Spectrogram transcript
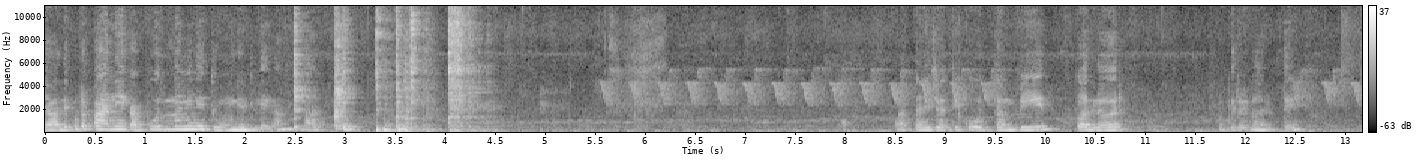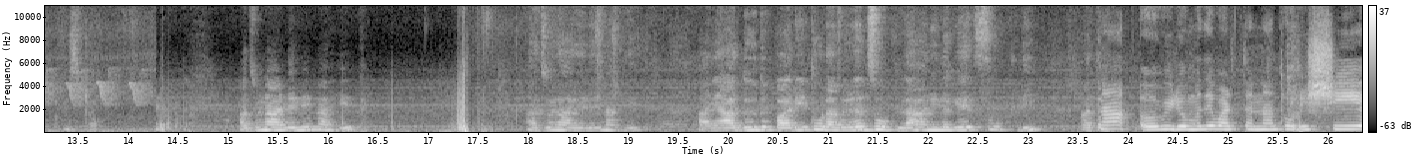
हे याच्यामध्ये कुठं पाणी आहे का? पूर्ण मी नितळून घेतलेला भात आता ह्याच्यावरती कोथिंबीर कलर वगैरे घालते. स्टॉप अजून आलेले नाहीत. अजून आलेले नाहीत. आणि आदू दुपारी थोडा वेळच झोपला आणि लगेच उठली. आता व्हिडिओमध्ये वाटताना थोडीशी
